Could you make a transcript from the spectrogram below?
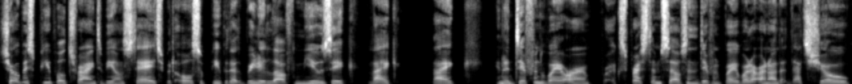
showbiz people trying to be on stage, but also people that really love music, like like in a different way or express themselves in a different way, but are not that show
